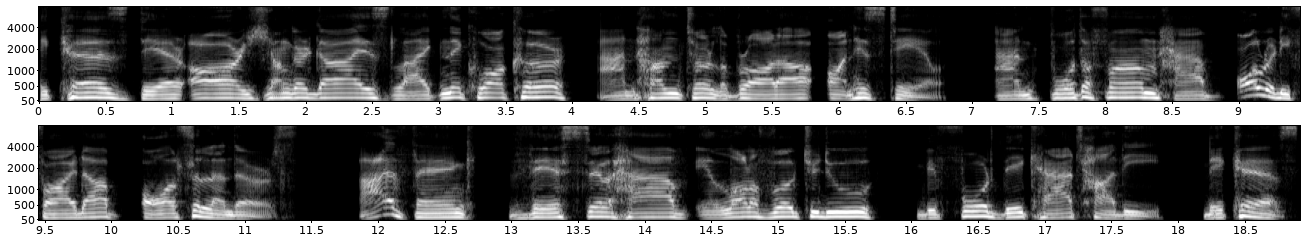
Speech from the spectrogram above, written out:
because there are younger guys like Nick Walker and Hunter Labrada on his tail? And both of them have already fired up all cylinders. I think they still have a lot of work to do before they catch Hadi because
